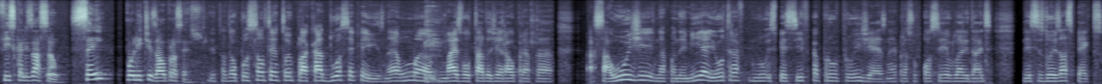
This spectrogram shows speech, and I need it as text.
fiscalização, sem politizar o processo. A oposição tentou emplacar duas CPIs, né? uma mais voltada geral para a saúde na pandemia e outra no, específica para o IGES, né? para supostas irregularidades nesses dois aspectos.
